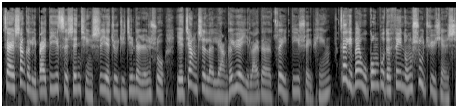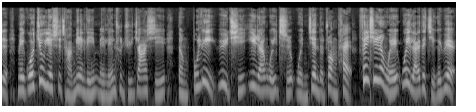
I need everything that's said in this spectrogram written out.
在上个礼拜第一次申请失业救济金的人数也降至了两个月以来的最低水平。在礼拜五公布的非农数据显示，美国就业市场面临美联储局加息等等不利预期，依然维持稳健的状态。分析认为，未来的几个月。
